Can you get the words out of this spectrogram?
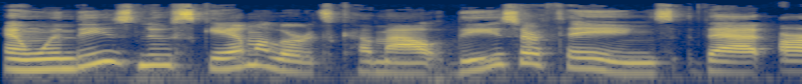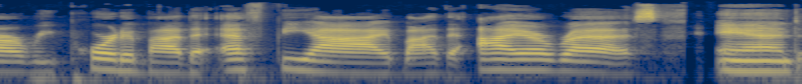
And when these new scam alerts come out, these are things that are reported by the FBI, by the IRS, and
